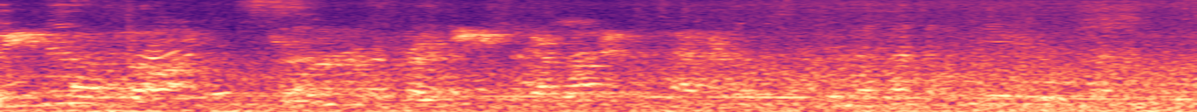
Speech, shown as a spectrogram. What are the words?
Please hold on. You are approaching Government Center.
